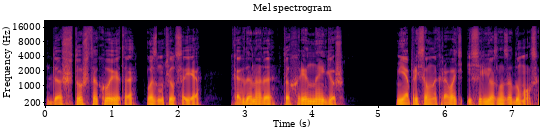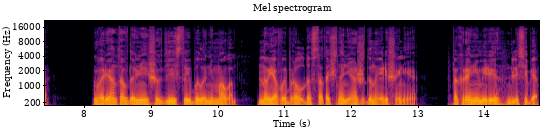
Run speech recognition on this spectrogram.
«Да что ж такое-то?» — возмутился я. «Когда надо, то хрен найдешь». Я присел на кровать и серьезно задумался. Вариантов дальнейших действий было немало, но я выбрал достаточно неожиданное решение. По крайней мере, для себя.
